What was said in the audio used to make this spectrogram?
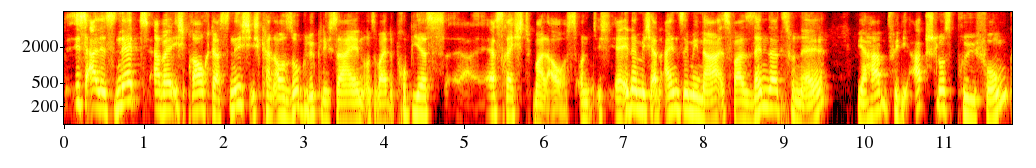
Ist alles nett, aber ich brauche das nicht. Ich kann auch so glücklich sein und so weiter. Probier es äh, erst recht mal aus. Und ich erinnere mich an ein Seminar, es war sensationell. Wir haben für die Abschlussprüfung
